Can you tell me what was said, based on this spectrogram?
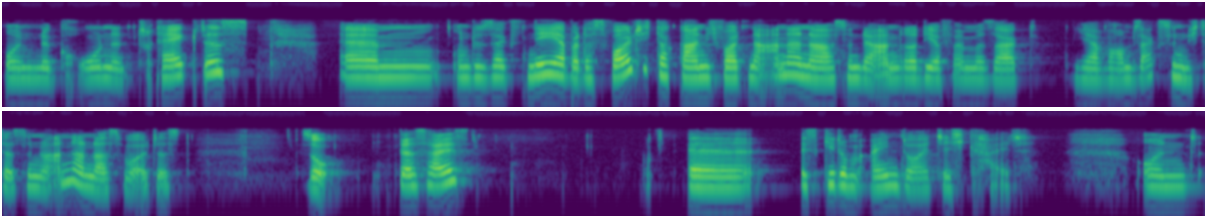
und eine Krone trägt es. Ähm, und du sagst, nee, aber das wollte ich doch gar nicht, ich wollte eine Ananas. Und der andere dir auf einmal sagt, ja, warum sagst du nicht, dass du eine Ananas wolltest? So, das heißt, äh, es geht um Eindeutigkeit. Und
